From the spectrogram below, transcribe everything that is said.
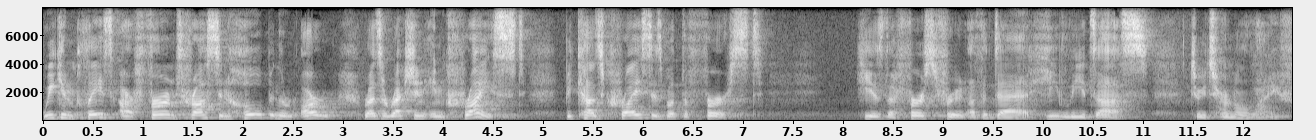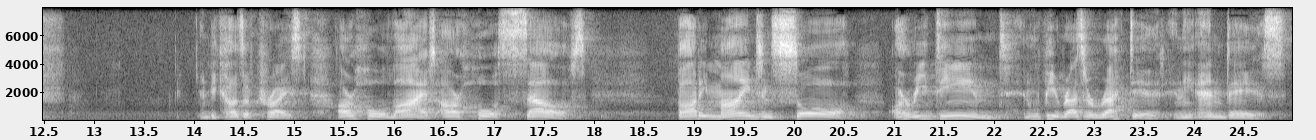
We can place our firm trust and hope in the, our resurrection in Christ because Christ is but the first. He is the first fruit of the dead. He leads us to eternal life. And because of Christ, our whole lives, our whole selves, body, mind, and soul, are redeemed and will be resurrected in the end days.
